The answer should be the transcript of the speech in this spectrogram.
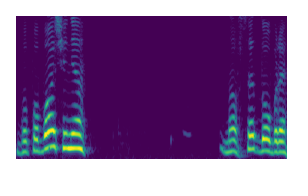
До побачення. На все добре.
